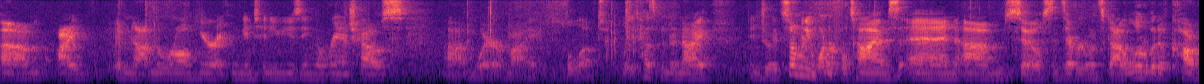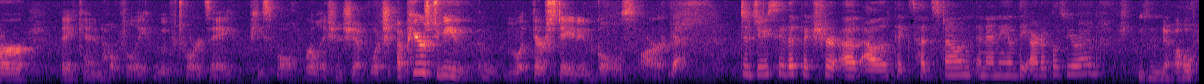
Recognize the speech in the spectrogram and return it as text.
Um, I am not in the wrong here. I can continue using the ranch house um, where my beloved late husband and I enjoyed so many wonderful times. And um, so, since everyone's got a little bit of cover they can hopefully move towards a peaceful relationship, which appears to be what their stated goals are. Yes. Did you see the picture of Alan Thicke's headstone in any of the articles you read? No.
